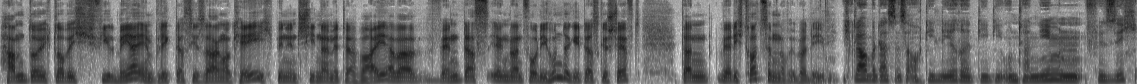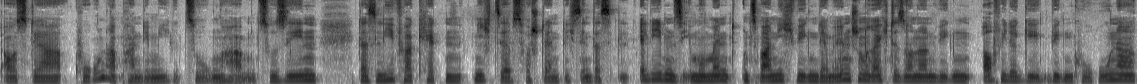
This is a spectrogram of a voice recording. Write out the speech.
haben durch, glaube ich, viel mehr im Blick, dass sie sagen, okay, ich bin in China mit dabei, aber wenn das irgendwann vor die Hunde geht, das Geschäft, dann werde ich trotzdem noch überleben. Ich glaube, das ist auch die Lehre, die die Unternehmen für sich aus der Corona-Pandemie gezogen haben. Zu sehen, dass Lieferketten nicht selbstverständlich sind. Das erleben sie im Moment und zwar nicht wegen der Menschenrechte, sondern wegen, auch wieder wegen Corona.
